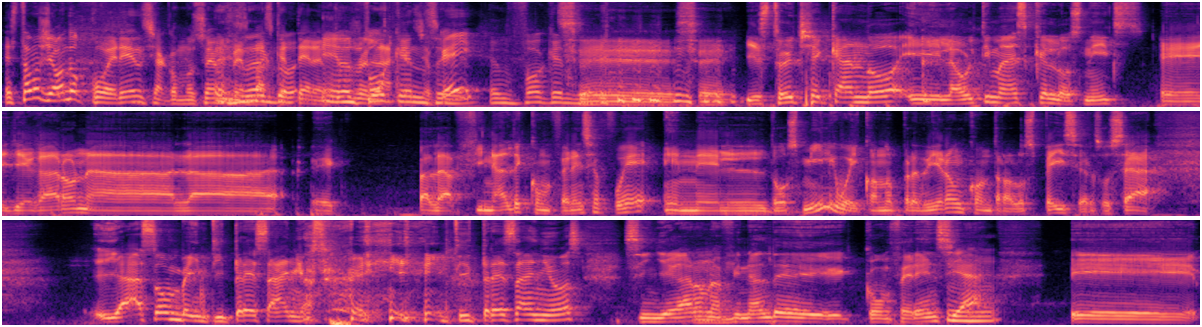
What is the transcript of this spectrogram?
Estamos llevando coherencia como siempre en basquetera. Entonces relájense, Enfóquense. ¿ok? Enfóquense. Sí, sí. Y estoy checando y la última vez que los Knicks eh, llegaron a la, eh, a la final de conferencia fue en el 2000, güey, cuando perdieron contra los Pacers. O sea, ya son 23 años, güey. 23 años sin llegar a una final de conferencia. Eh,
